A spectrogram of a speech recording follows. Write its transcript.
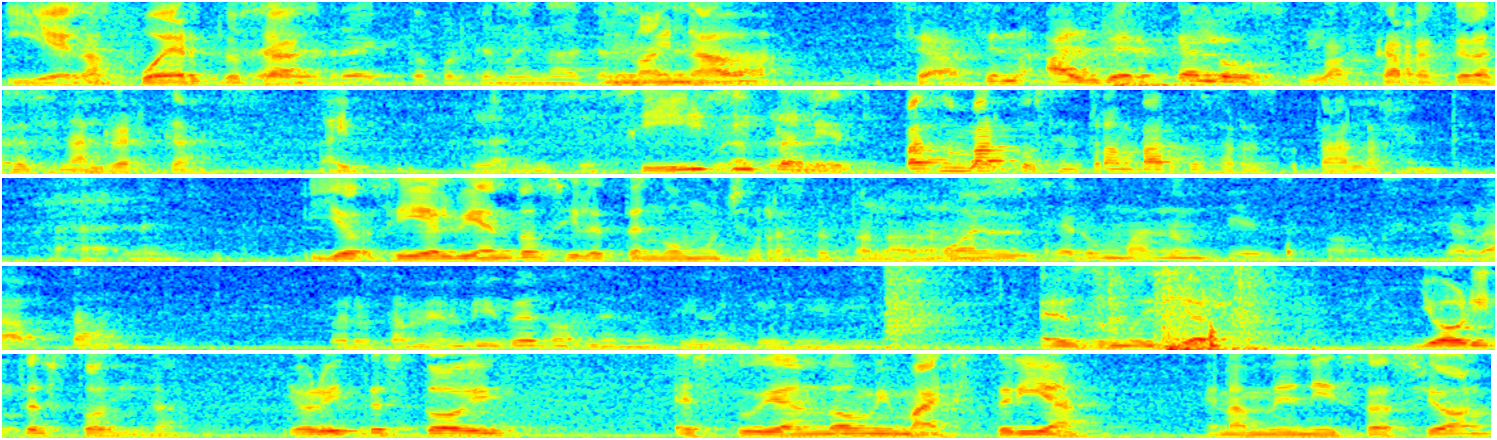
y llega fuerte, o sea... Recto porque no hay nada. no hay nada. Se hacen albercas, los, las carreteras se hacen albercas. Hay planicies. Sí, sí, Pasan barcos, entran barcos a rescatar a la gente. y yo, sí, el viento sí le tengo mucho respeto a la Como el ser humano empieza, o se adapta, pero también vive donde no tiene que vivir. Eso es muy cierto. Yo ahorita estoy, ¿no? Yo ahorita estoy estudiando mi maestría en administración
